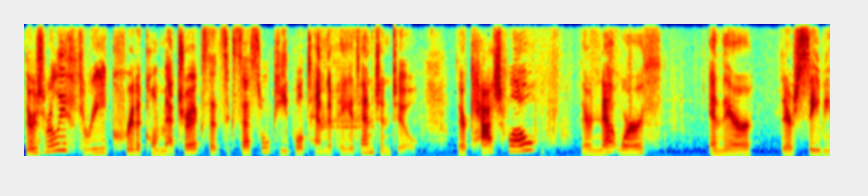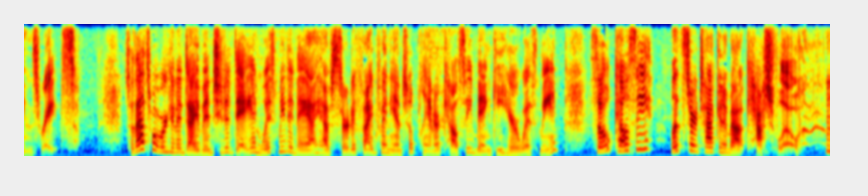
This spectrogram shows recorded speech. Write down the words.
there's really three critical metrics that successful people tend to pay attention to their cash flow, their net worth, and their, their savings rates. So that's what we're going to dive into today. And with me today, I have certified financial planner Kelsey Banky here with me. So, Kelsey, let's start talking about cash flow.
